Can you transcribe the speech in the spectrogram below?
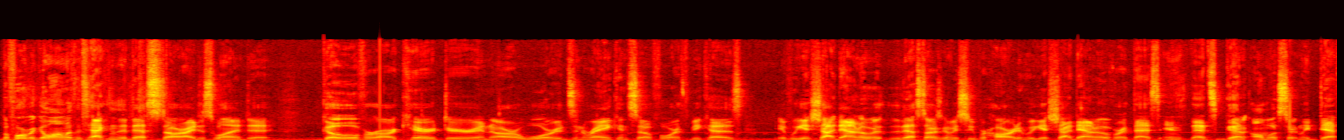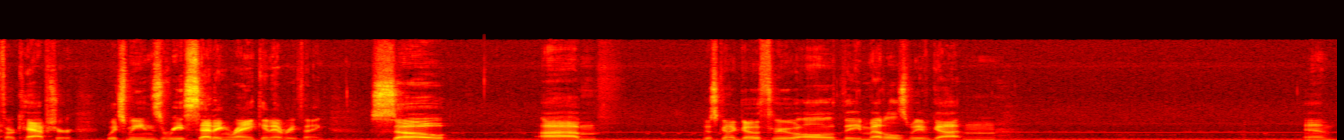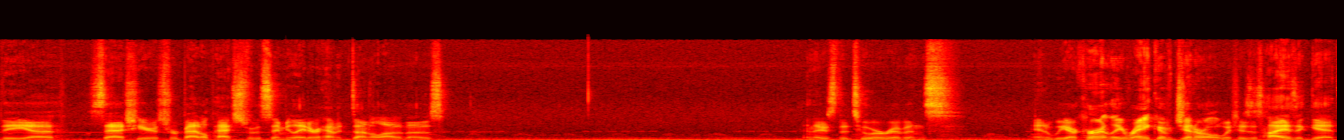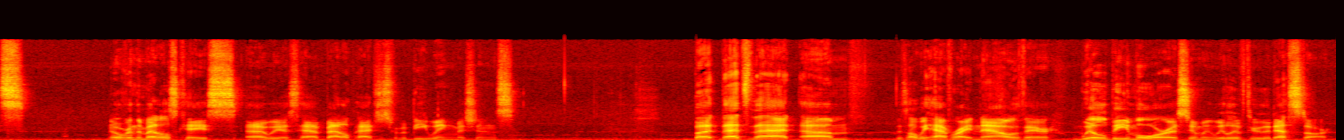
before we go on with attacking the Death Star, I just wanted to go over our character and our awards and rank and so forth because if we get shot down over the Death Star is going to be super hard. If we get shot down over it, that's in, that's almost certainly death or capture, which means resetting rank and everything. So, um, just going to go through all of the medals we've gotten and the uh, sash here is for battle patches for the simulator. I haven't done a lot of those. And there's the tour ribbons. And we are currently rank of general, which is as high as it gets. And over in the medals case, uh, we just have battle patches for the B-Wing missions. But that's that. Um, that's all we have right now. There will be more, assuming we live through the Death Star.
